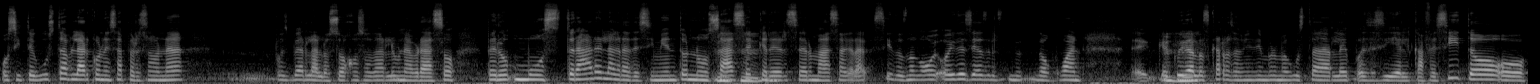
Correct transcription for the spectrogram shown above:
o si te gusta hablar con esa persona, pues verla a los ojos o darle un abrazo, pero mostrar el agradecimiento nos hace querer ser más agradecidos, ¿no? Hoy, hoy decías, don Juan, eh, que cuida los carros, a mí siempre me gusta darle, pues así, el cafecito o,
